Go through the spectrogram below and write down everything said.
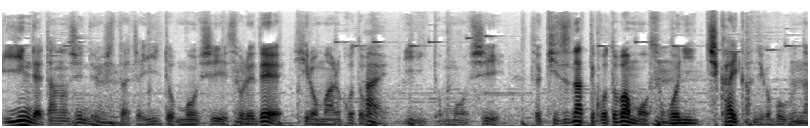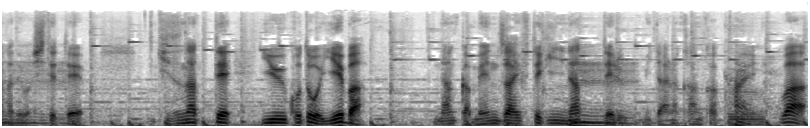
いいんで楽しんでる人たちはいいと思うし、それで広まることはいいと思うし、絆って言葉もそこに近い感じが僕の中ではしてて、絆っていうことを言えばなんか免罪符的になってるみたいな感覚は、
